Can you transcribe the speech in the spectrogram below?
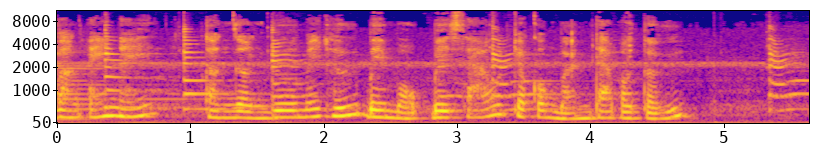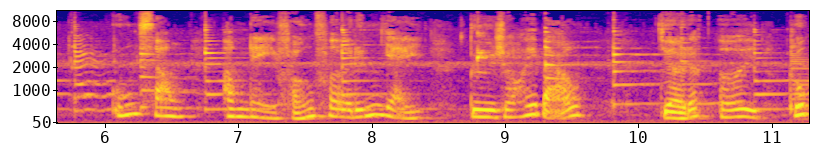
Văn ấy nấy Tần ngần đưa mấy thứ B1, B6 cho con bệnh đa bao tử. Uống xong Ông này phẫn phơ đứng dậy Tươi rói bảo Trời đất ơi thuốc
